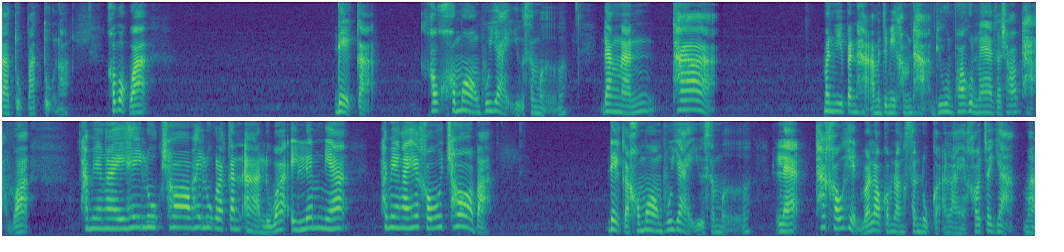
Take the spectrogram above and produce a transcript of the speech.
ตาตุปาตุเนาะเขาบอกว่า เด็กอะ่ะเขาเขามองผู้ใหญ่อยู่เสมอ ดังนั้นถ้ามันมีปัญหามันจะมีคำถามที่คุณพ่อคุณแม่จะชอบถามว่า ทำยังไงให้ลูกชอบให้ลูกรักกันอ่านหรือว่าไอ้เล่มเนี้ยทำยังไงให้เขาชอบอะ่ะ เด็กอะเขามองผู้ใหญ่อยู่เสมอ และถ้าเขาเห็นว่าเรากำลังสนุกกับอะไร เขาจะอยากมา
